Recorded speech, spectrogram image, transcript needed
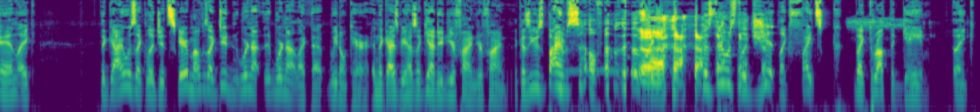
And like, the guy was like legit scared. My uncle's like, dude, we're not, we're not like that. We don't care. And the guy's behind was like, yeah, dude, you're fine, you're fine, because he was by himself. Because there was legit like fights like throughout the game, like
